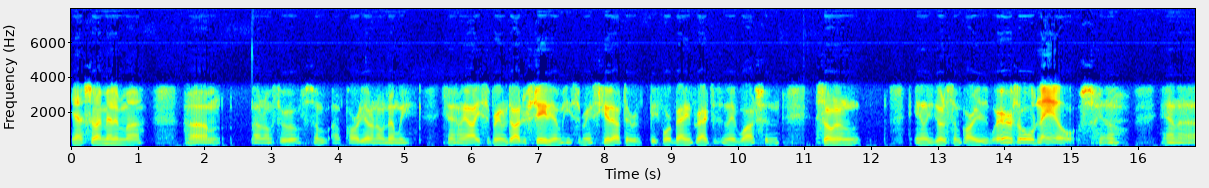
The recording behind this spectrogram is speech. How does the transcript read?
yeah so i met him uh um i don't know through some uh, party i don't know and then we hung out. I used to bring him to Dodger Stadium. He used to bring Skid out there before batting practice, and they'd watch. And so, you know, he'd go to some parties. Where's old Nails? You know, and uh,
